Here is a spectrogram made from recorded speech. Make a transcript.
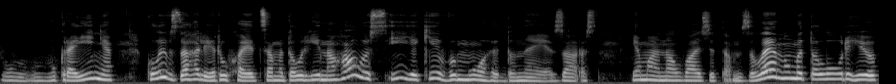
в Україні, коли взагалі рухається металургійна галузь і які вимоги до неї зараз? Я маю на увазі там зелену металургію,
